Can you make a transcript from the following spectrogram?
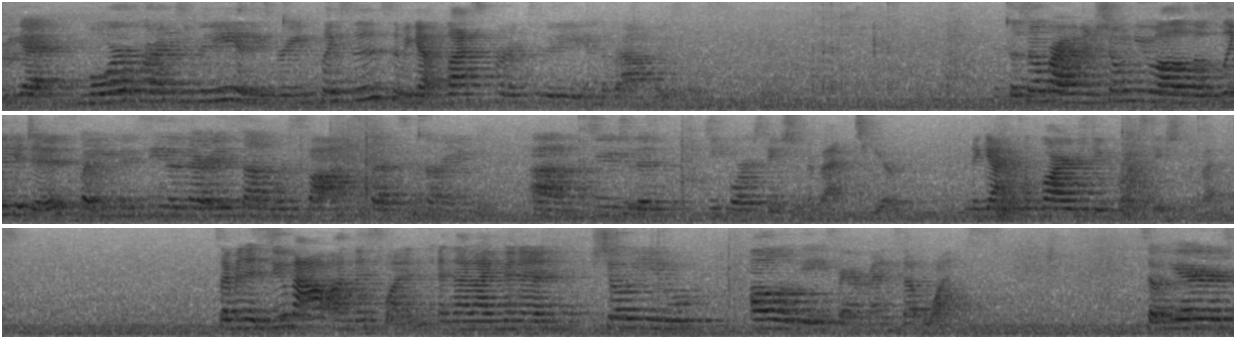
we get more productivity in these green places, and we get less productivity in the brown places. And so, so far I haven't shown you all of those linkages, but you can see that there is some response that's occurring um, due to this deforestation event here. And again, it's a large deforestation event. So I'm going to zoom out on this one, and then I'm going to show you all of the experiments at once. So here's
